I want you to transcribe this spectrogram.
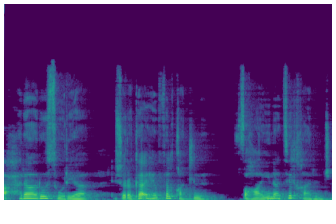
أحرار سوريا لشركائهم في القتل صهاينة الخارج.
